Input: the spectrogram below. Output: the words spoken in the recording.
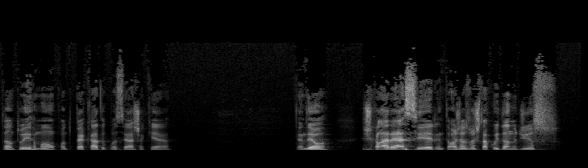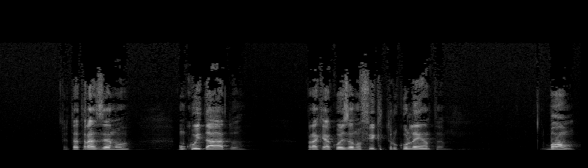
Tanto o irmão quanto o pecado que você acha que é. Entendeu? Esclarece ele. Então Jesus está cuidando disso. Ele está trazendo um cuidado para que a coisa não fique truculenta. Bom,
